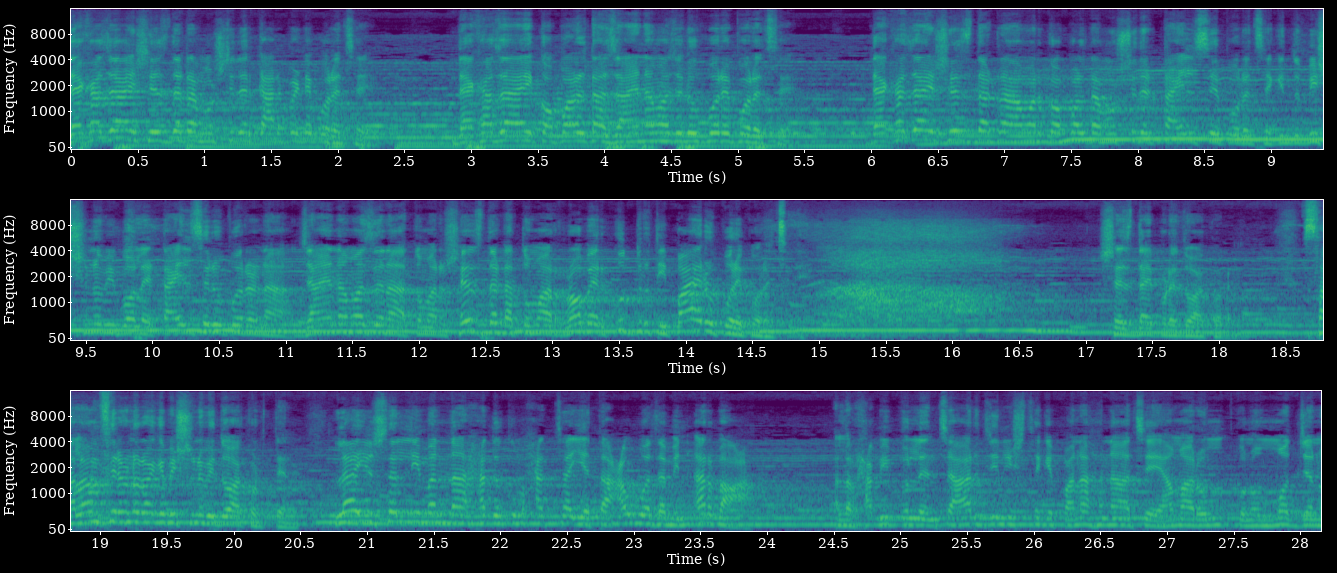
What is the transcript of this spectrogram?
দেখা যায় সেজদাটা মসজিদের কার্পেটে পড়েছে। দেখা যায় কপালটা জায়নামাজের উপরে পড়েছে। দেখা যায় সেজদাটা আমার কপালটা মসজিদের টাইলসে পড়েছে, কিন্তু বিষ্ণুনবী বলে, টাইলসের উপরে না, জায়নামাজে না, তোমার সেজদাটা তোমার রবের কুদরতি পায়ের উপরে পড়েছে। সেজদায় পড়ে দোয়া করেন। সালাম ফিরানোর আগে বিষ্ণুনবী দোয়া করতেন, লা ইউসাল্লিমান্না আহাদুকুম হাত্তা ইয়াতাআওয়াযা মিন আরবা'a আল্লাহর হাবিব বললেন, চার জিনিস থেকে পানাহানা আছে, আমার কোন উম্মত যেন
